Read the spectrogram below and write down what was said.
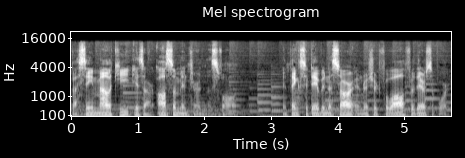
Basseem Maleki is our awesome intern this fall. And thanks to David Nassar and Richard Fawal for their support.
